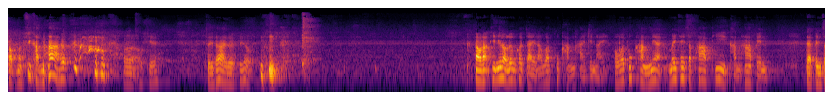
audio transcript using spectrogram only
กลับมาที่ขันหน้าเอะเออโอเค ใช้ได้เลยเปรี้ยว เอาละทีนี้เราเริ่มเข้าใจแล้วว่าทุกขังหายไปไหน เพราะว่าทุกขังเนี่ยไม่ใช่สภาพที่ขันห้าเป็น แต่เป็นส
